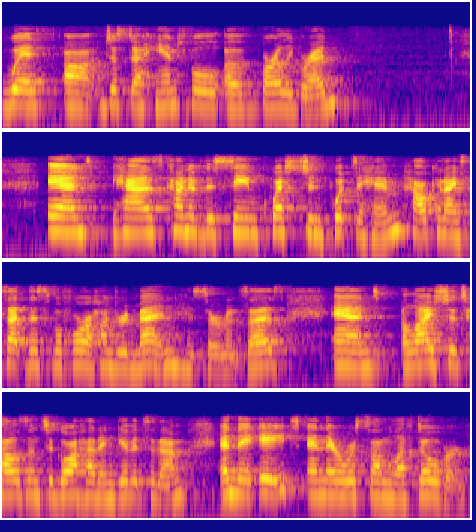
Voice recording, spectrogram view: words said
with uh, just a handful of barley bread and has kind of the same question put to him How can I set this before a hundred men? His servant says. And Elisha tells them to go ahead and give it to them. And they ate, and there was some left over.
